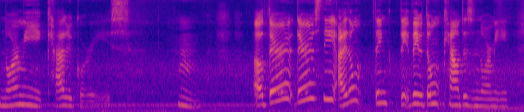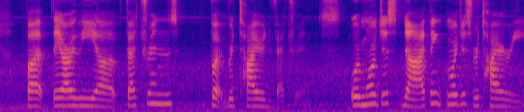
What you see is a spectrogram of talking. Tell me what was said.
normie categories. Hmm. Oh, there, there's the. I don't think they, they don't count as normie, but they are the uh, veterans, but retired veterans, or more just. Nah, I think more just retiree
